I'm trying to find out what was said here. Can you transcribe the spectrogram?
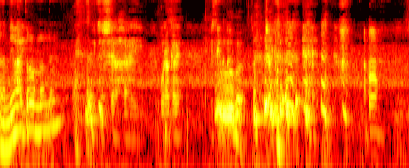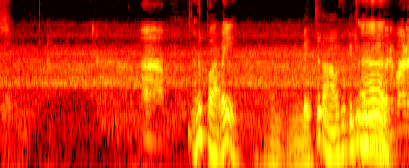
നന്ദി മാത്രമല്ലേ ഹായ്. കുറെ ആൾക്കാരെ miss ചെയ്യുന്നുണ്ട്. അപ്പം ആ, അത് പറയ്. വെച്ച് താമസിപ്പിക്കുന്നില്ല ഒരുപാട്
